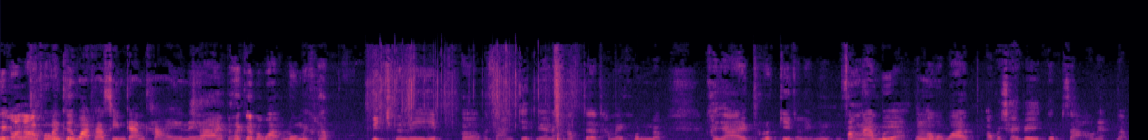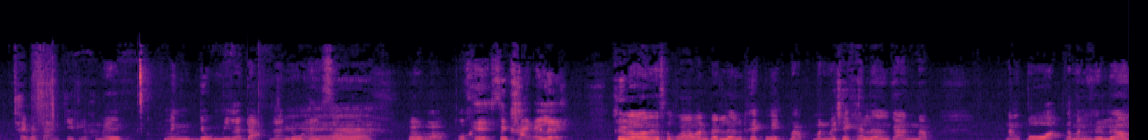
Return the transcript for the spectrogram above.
นึกออกแล้วพอมันคือเป็วาทศิลป์การขายนั่นเองใช่แต่ถ้าเกิดบอกว่ารู้ไหมครับ dictionary เอ่อภาษาอังกฤษเนี่ยนะครับ จะทำให้คุณแบบขยายธุรกิจอะไรมันฟังน่าเบื่อแต่พออืมบอกว่าเอาไปใช้ไปอึบสาวเนี่ยแบบใช้ภาษาอังกฤษแล้วทำให้มันดูมีระดับนะดูไฮโซอ่าเออแบบโอเค ซื้อขายได้เลย คือเรารู้สึกว่ามันเป็นเรื่องเทคนิคแบบ มันไม่ใช่แค่เรื่องการแบบหนังโป๊อะแต่มันคือเรื่อง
